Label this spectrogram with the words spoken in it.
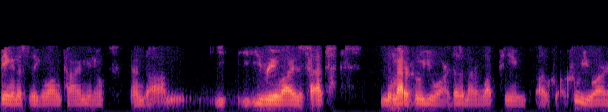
being in this league a long time, you know, and um, you, you realize that no matter who you are, it doesn't matter what team, uh, who you are,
